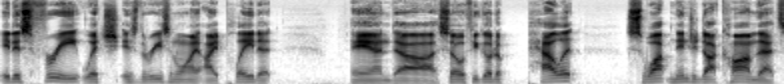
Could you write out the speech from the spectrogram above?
It is free, which is the reason why I played it. And uh, so if you go to paletteswapninja.com, that's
